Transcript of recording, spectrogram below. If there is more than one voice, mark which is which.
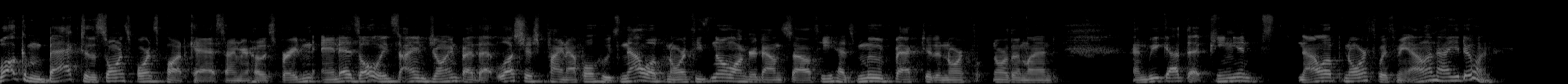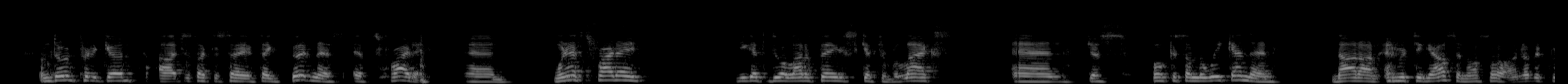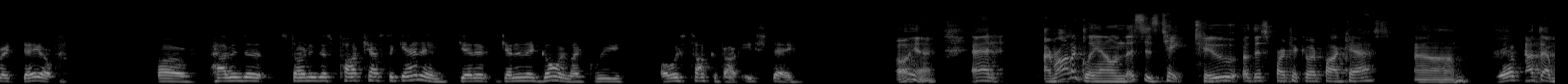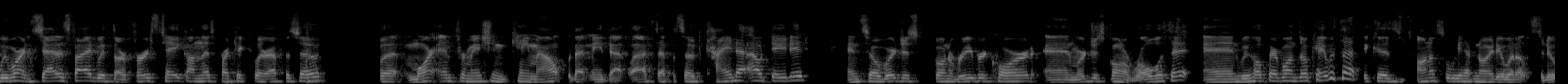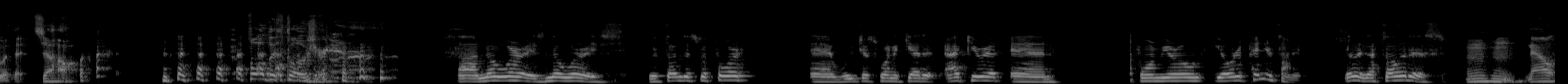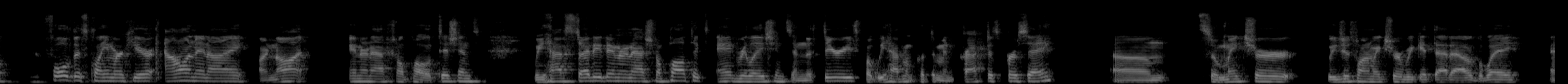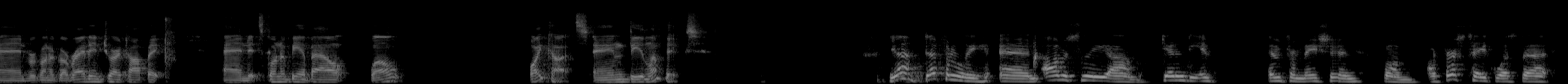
Speaker 1: Welcome back to the Soren Sports Podcast. I'm your host, Braden, and as always, I am joined by that luscious pineapple who's now up north. He's no longer down south. He has moved back to the north northern land, and we got that pina now up north with me. Alan, how you doing?
Speaker 2: I'm doing pretty good. Uh, just like to say, thank goodness it's Friday, and when it's Friday, you get to do a lot of things, get to relax, and just focus on the weekend and not on everything else, and also another great day of of having to starting this podcast again and get it getting it going like we always talk about each day.
Speaker 1: Oh yeah, and ironically, Alan, this is take two of this particular podcast. Um, yep. Not that we weren't satisfied with our first take on this particular episode, but more information came out that made that last episode kind of outdated. And so we're just going to re-record and we're just going to roll with it. And we hope everyone's okay with that because honestly, we have no idea what else to do with it. So full disclosure.
Speaker 2: uh, no worries, no worries. We've done this before and we just want to get it accurate and form your own your own opinions on it. Really, that's all it is.
Speaker 1: Mm-hmm. Now, full disclaimer here: Alan and I are not international politicians. We have studied international politics and relations and the theories, but we haven't put them in practice per se. Um, so make sure we just want to make sure we get that out of the way. And we're going to go right into our topic. And it's going to be about, well, boycotts and the Olympics.
Speaker 2: Yeah, definitely. And obviously, um, getting the inf- information from our first take was that,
